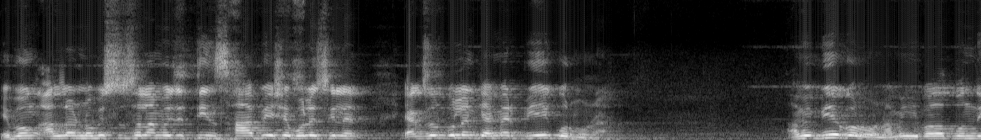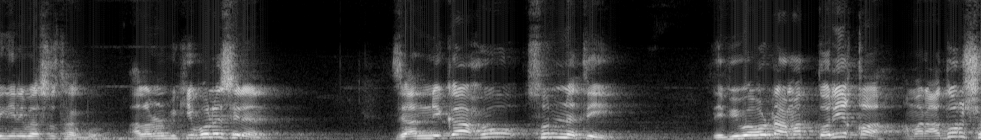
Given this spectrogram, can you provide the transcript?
এবং আল্লাহ নবী সাল্লামের যে তিন সাহাবি এসে বলেছিলেন, একজন বললেন কি, আমি আর বিয়েই করব না। আমি বিয়ে করব না, আমি ইবাদত বন্দি নিয়ে ব্যস্ত থাকব। আল্লাহ নবী কী বলেছিলেন? যে আর নিকাহু সুন্নতি, যে বিবাহটা আমার তরিকা, আমার আদর্শ।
